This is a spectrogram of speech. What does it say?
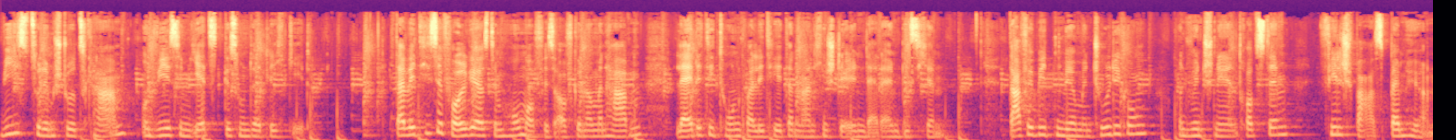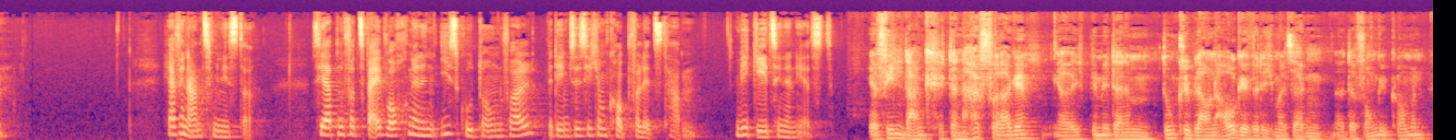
wie es zu dem Sturz kam und wie es ihm jetzt gesundheitlich geht. Da wir diese Folge aus dem Homeoffice aufgenommen haben, leidet die Tonqualität an manchen Stellen leider ein bisschen. Dafür bitten wir um Entschuldigung und wünschen Ihnen trotzdem viel Spaß beim Hören. Herr Finanzminister, Sie hatten vor zwei Wochen einen E-Scooter-Unfall, bei dem Sie sich am Kopf verletzt haben. Wie geht's Ihnen jetzt? Ja, vielen Dank der Nachfrage. Ich bin mit einem dunkelblauen Auge, würde ich mal sagen, davongekommen.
